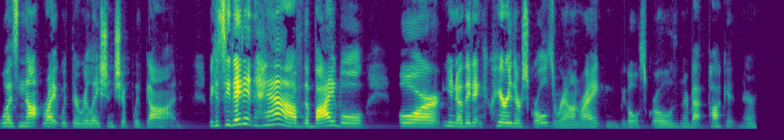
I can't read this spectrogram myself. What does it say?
was not right with their relationship with God. Because, see, they didn't have the Bible or, you know, they didn't carry their scrolls around, right? Big old scrolls in their back pocket and they're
